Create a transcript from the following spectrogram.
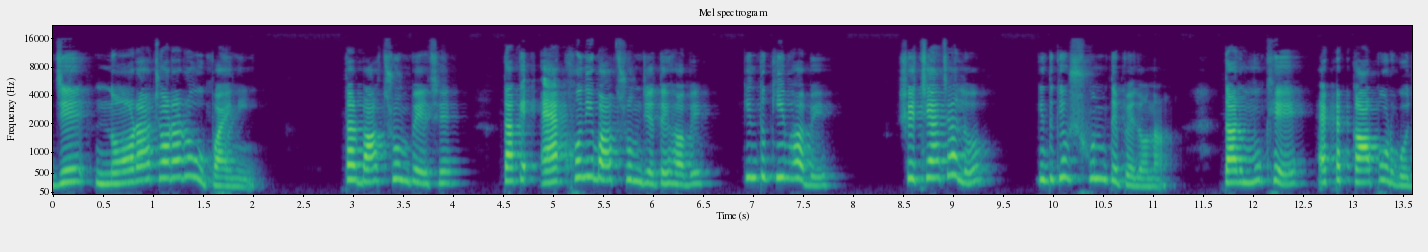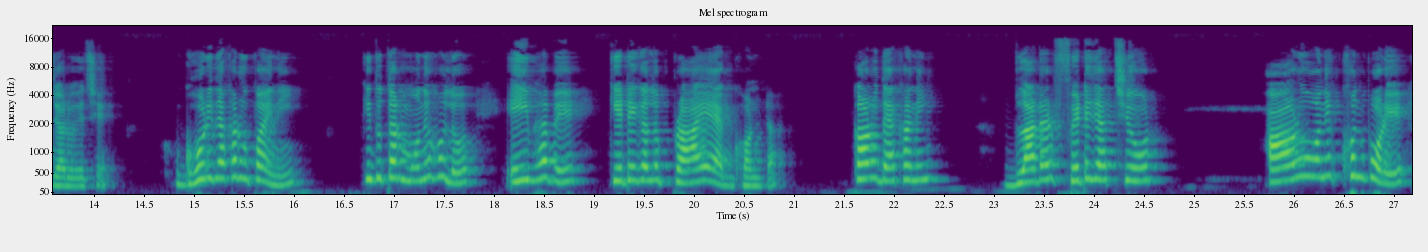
যে নড়াচড়ারও উপায় নেই। তার বাথরুম পেয়েছে। তাকে এখনই বাথরুম যেতে হবে। কিন্তু কীভাবে? সে চেঁচালো, কিন্তু কেউ শুনতে পেল না। তার মুখে একটা কাপড় গোজা রয়েছে। ঘড়ি দেখার উপায় নেই, কিন্তু তার মনে হলো এইভাবে কেটে গেল প্রায় এক ঘণ্টা। কারও দেখা নেই। ব্লাডার ফেটে যাচ্ছে ওর। আরও অনেকক্ষণ পরে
